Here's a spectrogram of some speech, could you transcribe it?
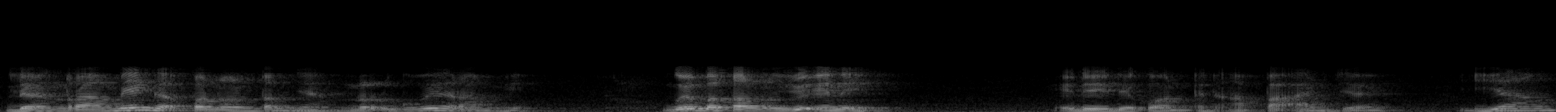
Dan rame nggak penontonnya? Menurut gue rame. Gue bakal nunjuk ini ide-ide konten apa aja yang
